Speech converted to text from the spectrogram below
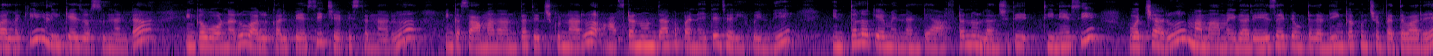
వాళ్ళకి లీకేజ్ వస్తుందంట. ఇంకా ఓనరు వాళ్ళు కలిపేసి చేపిస్తున్నారు. ఇంకా సామాన్ అంతా తెచ్చుకున్నారు. ఆఫ్టర్నూన్ దాకా పని అయితే జరిగిపోయింది. ఇంతలోకి ఏమైందంటే ఆఫ్టర్నూన్ లంచ్ తి తినేసి వచ్చారు. మా మామయ్య గారు ఏజ్ అయితే ఉంటుందండి ఇంకా కొంచెం పెద్దవారే.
